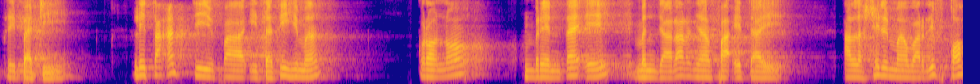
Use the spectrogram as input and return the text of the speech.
pribadi. Lita'ati faidatihima krono mbrentei menjararnya faedai al-hilma warifqah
